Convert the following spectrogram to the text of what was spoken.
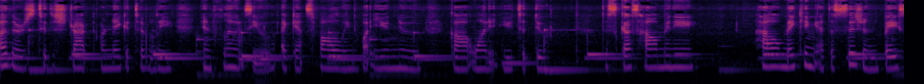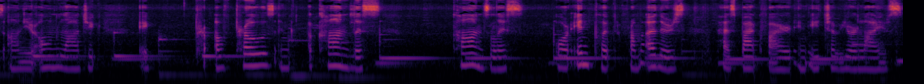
others to distract or negatively influence you against following what you knew God wanted you to do? Discuss how many how making a decision based on your own logic of pros and a cons list, cons list or input from others has backfired in each of your lives.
